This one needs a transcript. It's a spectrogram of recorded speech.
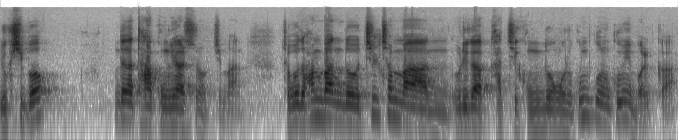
60억 내가 다 공유할 수는 없지만 적어도 한반도 7천만 우리가 같이 공동으로 꿈꾸는 꿈이 뭘까?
